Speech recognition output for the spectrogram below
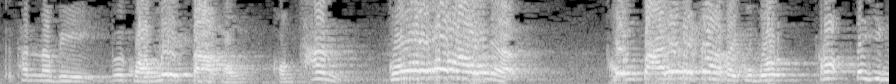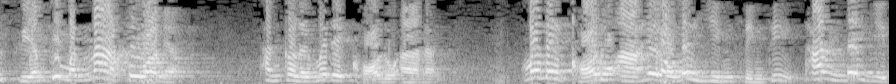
แต่ท่านนาบีด้วยความเมตตาของของท่านกลัวว่าเราเนี่ย คนตายแล้วไม่กล้าไปกูบอสเพราะได้ยินเสียงที่มันน่ากลัวเนี่ย ท่านก็เลยไม่ได้ขอดุอานั้นไม่ได้ขอดุอาให้เราได้ยินสิ่งที่ท่านได้ยิน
